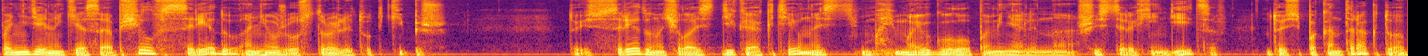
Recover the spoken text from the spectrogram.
понедельник я сообщил, в среду они уже устроили тут кипиш. То есть в среду началась дикая активность. Мою голову поменяли на шестерых индейцев. Ну, то есть по контракту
